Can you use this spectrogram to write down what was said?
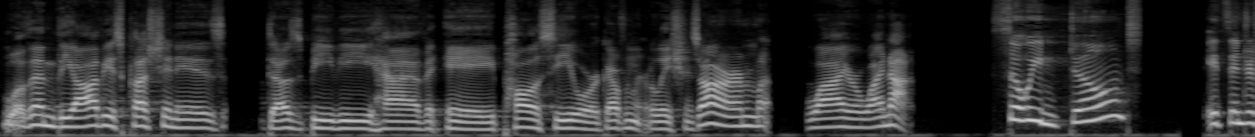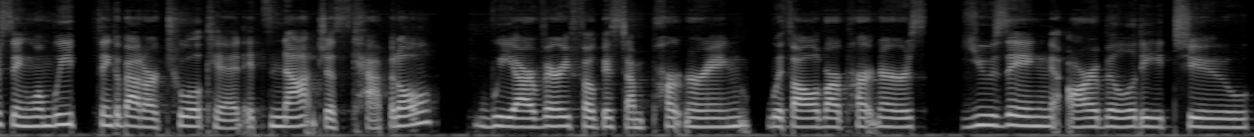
Well, then the obvious question is Does BV have a policy or government relations arm? Why or why not? So we don't. It's interesting when we think about our toolkit, it's not just capital. We are very focused on partnering with all of our partners, using our ability to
